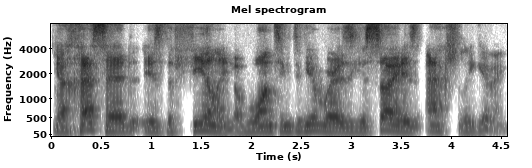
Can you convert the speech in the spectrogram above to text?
you know, chesed is the feeling of wanting to give, whereas yesod is actually giving.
